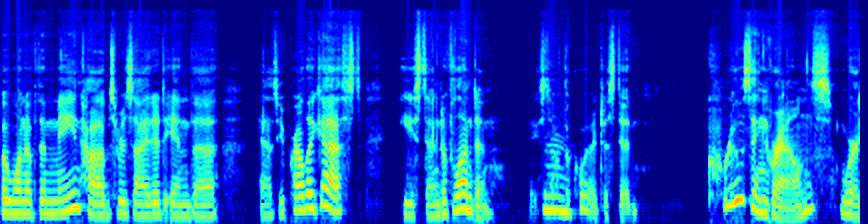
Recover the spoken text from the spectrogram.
but one of the main hubs resided in the, as you probably guessed, East End of London, based off Mm. the quote I just did. Cruising grounds, where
